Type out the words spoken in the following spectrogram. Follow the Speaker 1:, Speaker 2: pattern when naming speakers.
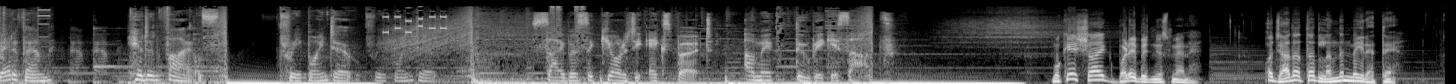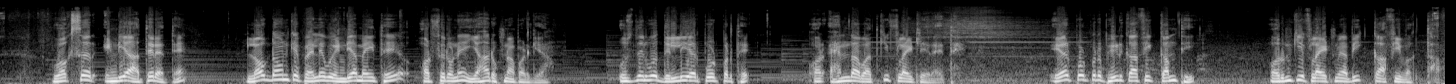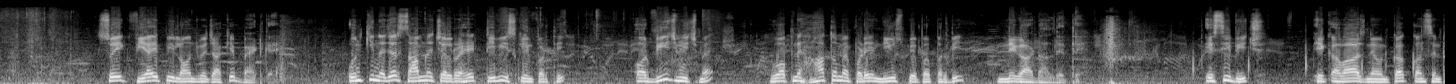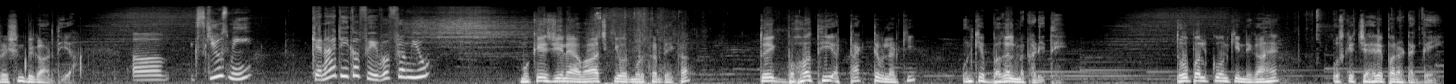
Speaker 1: Red FM Hidden Files 3.0 3.0 Cyber Security Expert Amit Dubey के साथ.
Speaker 2: मुकेश शाह एक बड़े बिजनेसमैन हैं और ज़्यादातर लंदन में ही रहते हैं। वो अक्सर इंडिया आते रहते हैं। लॉकडाउन के पहले वो इंडिया में ही थे और फिर उन्हें यहाँ रुकना पड़ गया। उस दिन वो दिल्ली एयरपोर्ट पर थे और अहमदाबाद की फ़्लाइट ले रहे थे। एयरपोर्ट पर भीड़ काफ़ी कम थी और उनकी फ़्लाइट में अभी काफ़ी वक्त था। सो एक वीआईपी लॉन्च में जाके बैठ गए। उनकी नज़र सामने चल रहे टीवी स्क्रीन पर थी और बीच बीच में वो अपने हाथों में पड़े न्यूज़पेपर पर भी निगाह डाल देते। इसी बीच एक आवाज़ ने उनका कंसंट्रेशन बिगाड़ दिया।
Speaker 3: Excuse me can I take a favour from you
Speaker 2: Mukesh ji ने आवाज़ की ओर मुड़कर देखा तो एक बहुत ही अट्रैक्टिव लड़की उनके बगल में खड़ी थी। दो पल को उनकी निगाहें उसके चेहरे पर अटक गई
